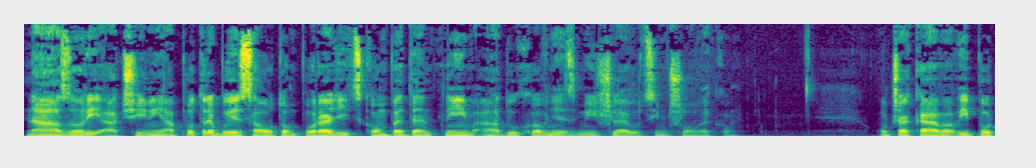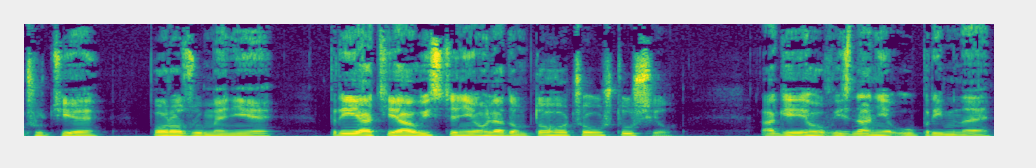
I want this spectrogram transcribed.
názory a činy a potrebuje sa o tom poradiť s kompetentným a duchovne zmýšľajúcim človekom. Očakáva vypočutie, porozumenie, prijatie a uistenie ohľadom toho, čo už tušil, ak je jeho vyznanie úprimné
